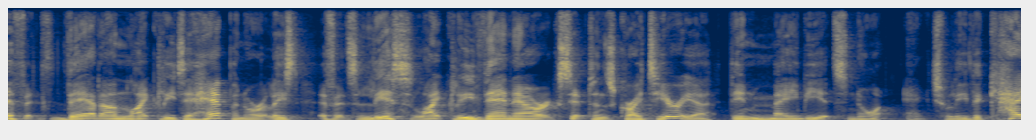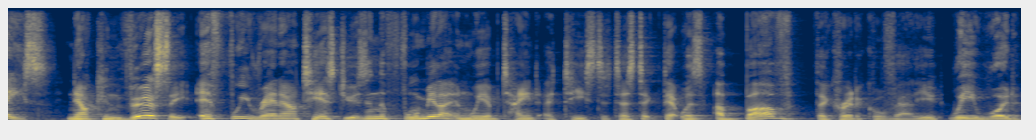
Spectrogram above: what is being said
if it's that unlikely to happen, or at least if it's less likely than our acceptance criteria, then maybe it's not actually the case. Now, conversely, if we ran our test using the formula and we obtained a t statistic that was above the critical value, we would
